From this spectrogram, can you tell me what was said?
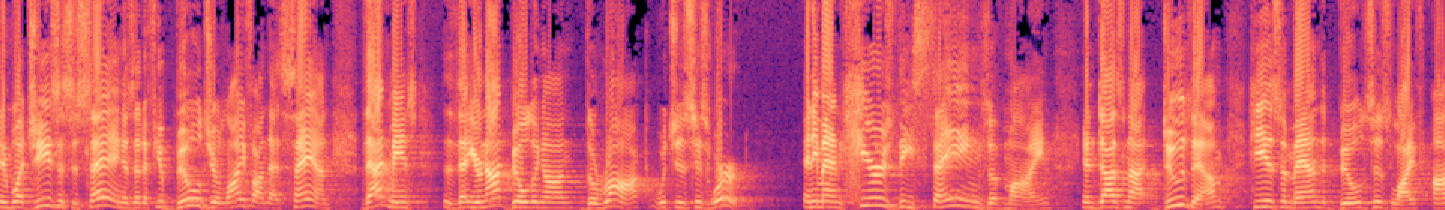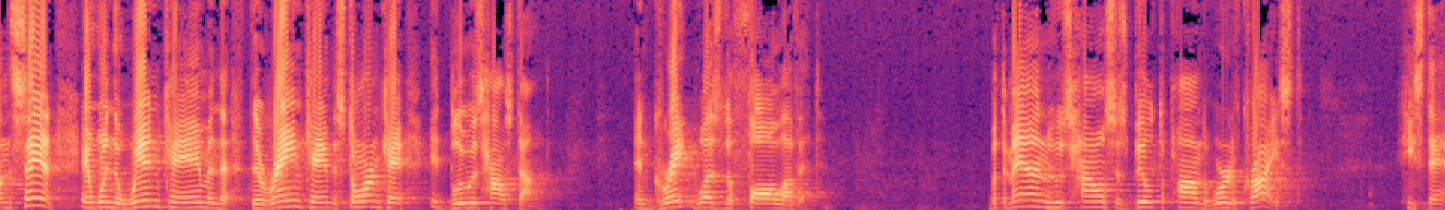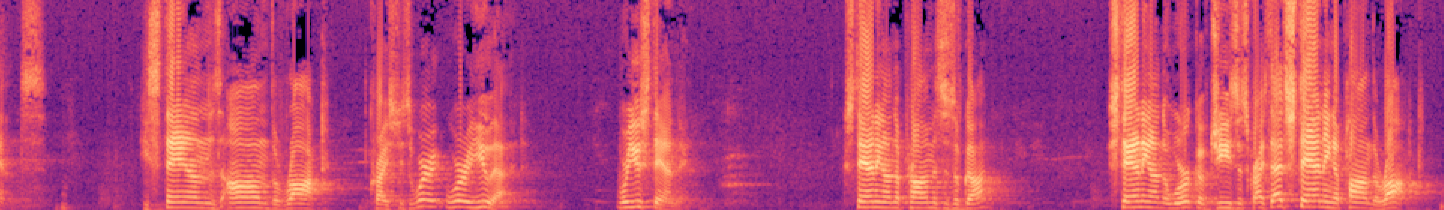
And what Jesus is saying is that if you build your life on that sand, that means that you're not building on the rock, which is His Word. Any man hears these sayings of mine and does not do them, he is a man that builds his life on the sand. And when the wind came and the, the rain came, the storm came, it blew his house down. And great was the fall of it. But the man whose house is built upon the word of Christ, he stands. He stands on the rock, Christ Jesus. Where, where are you at? Where are you standing? Standing on the promises of God? Standing on the work of Jesus Christ? That's standing upon the rock.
